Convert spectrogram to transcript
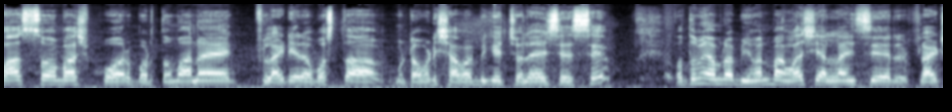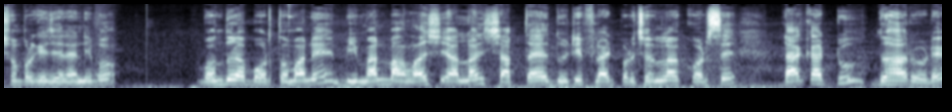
পাঁচ ছয় মাস পর বর্তমানে ফ্লাইটের অবস্থা মোটামুটি স্বাভাবিকে চলে এসেছে। প্রথমে আমরা বিমান বাংলাদেশ এয়ারলাইন্সের ফ্লাইট সম্পর্কে জেনে নিব। বন্ধুরা, বর্তমানে বিমান বাংলাদেশ এয়ারলাইন্স সপ্তাহে দুইটি ফ্লাইট পরিচালনা করছে ঢাকা টু দোহা রোডে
